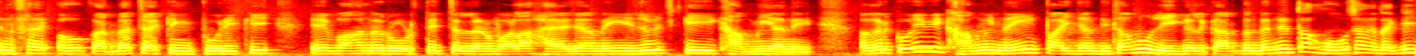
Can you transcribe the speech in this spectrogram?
ਇਨਫੈਕਟ ਉਹ ਕਰਦਾ ਚੈਕਿੰਗ ਪੂਰੀ ਕਿ ਇਹ ਵਾਹਨ ਰੋਡ ਤੇ ਚੱਲਣ ਵਾਲਾ ਹੈ ਜਾਂ ਨਹੀਂ, ਇਹਦੇ ਵਿੱਚ ਕੀ ਖਾਮੀਆਂ ਨੇ? ਅਗਰ ਕੋਈ ਵੀ ਖਾਮੀ ਨਹੀਂ ਪਾਈ ਜਾਂਦੀ ਤਾਂ ਉਹਨੂੰ ਲੀਗਲ ਕਰ ਦਿੰਦੇ ਨੇ, ਤਾਂ ਹੋ ਸਕਦਾ ਕਿ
